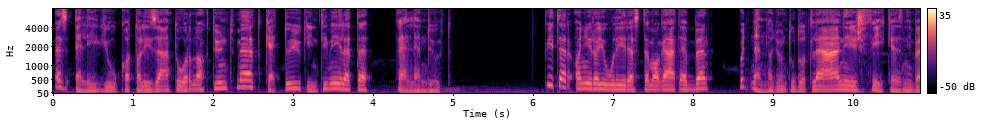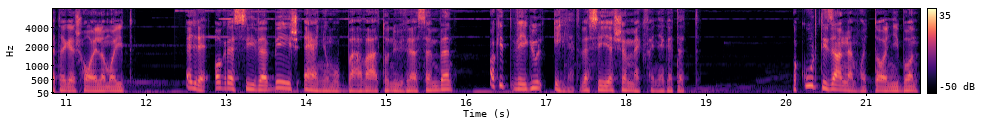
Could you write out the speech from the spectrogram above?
Ez elég jó katalizátornak tűnt, mert kettőjük intim élete fellendült. Péter annyira jól érezte magát ebben, hogy nem nagyon tudott leállni és fékezni beteges hajlamait. Egyre agresszívebb és elnyomóbbá vált a nővel szemben, akit végül életveszélyesen megfenyegetett. A kurtizán nem hagyta annyiban.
